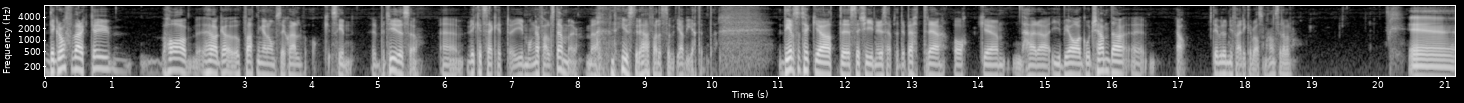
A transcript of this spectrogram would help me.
De Groff verkar ju ha höga uppfattningar om sig själv och sin eh, betydelse. Eh, vilket säkert i många fall stämmer. Men just i det här fallet så jag vet inte. Dels så tycker jag att Cecchini-receptet är bättre och Eh, det här IBA-godkända, eh, ja, det är väl ungefär lika bra som hans i alla fall. Eh,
